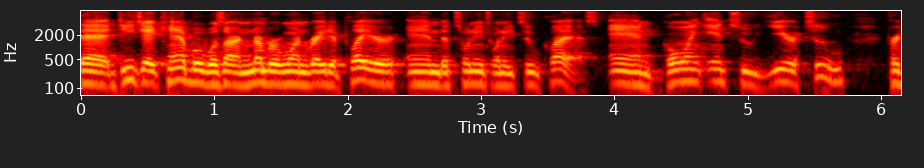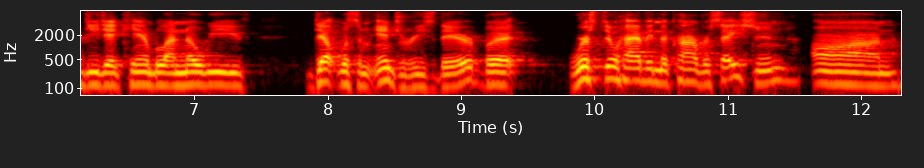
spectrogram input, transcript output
that DJ Campbell was our number one rated player in the 2022 class. And going into year two for DJ Campbell, I know we've dealt with some injuries there, but we're still having the conversation on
